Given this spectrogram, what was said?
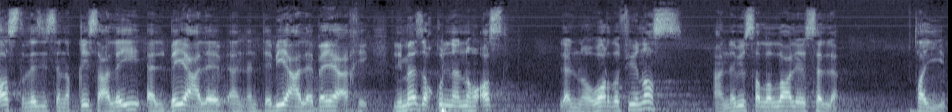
أصل الذي سنقيس عليه البيع على أن تبيع على بيع أخيك. لماذا قلنا أنه أصل؟ لأنه ورد فيه نص عن النبي صلى الله عليه وسلم. طيب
